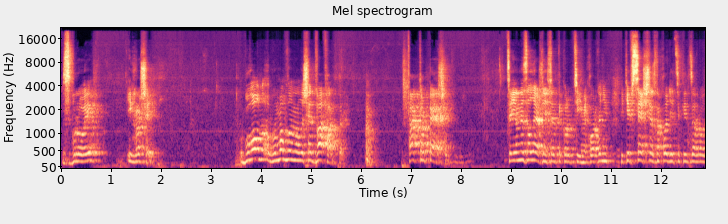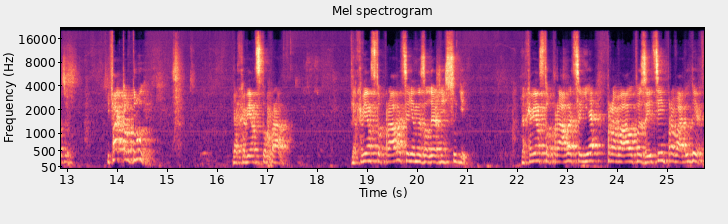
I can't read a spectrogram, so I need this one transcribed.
зброї і грошей. Було обумовлено лише два фактори. Фактор перший це є незалежність антикорупційних органів, які все ще знаходяться під загрозою. І фактор другий верховенство права. Верховенство права це є незалежність судів. Верховенство права це є права опозиції, права людини,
